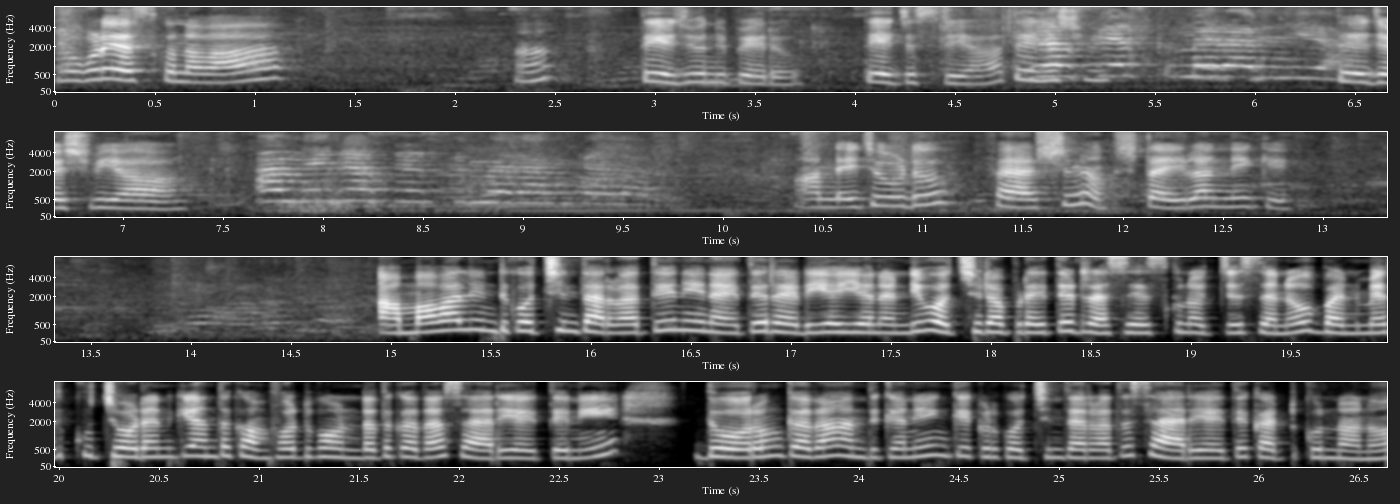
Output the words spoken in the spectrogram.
నువ్వు కూడా వేసుకున్నావా? ఆ? తేజు నీ పేరు. తేజశ్రీయా? తేజస్వి? తేజస్వియా? అన్నయ్య చూడు ఫ్యాషన్ స్టైల్ అన్నీకి అమ్మ వాళ్ళ ఇంటికి వచ్చిన తర్వాతే నేనైతే రెడీ అయ్యానండి. వచ్చేటప్పుడు అయితే డ్రెస్ వేసుకుని వచ్చేసాను. బండి మీద కూర్చోవడానికి అంత కంఫర్ట్గా ఉండదు కదా శారీ అయితేని. దూరం కదా అందుకని ఇంక ఇక్కడికి వచ్చిన తర్వాత శారీ అయితే కట్టుకున్నాను.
